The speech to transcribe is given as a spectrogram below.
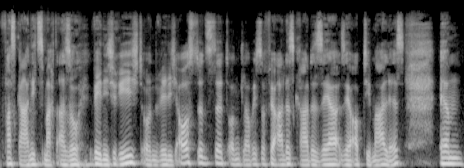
fast gar nichts macht, also wenig riecht und wenig ausdünstet und, glaube ich, so für alles gerade sehr, sehr optimal ist. Ähm,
